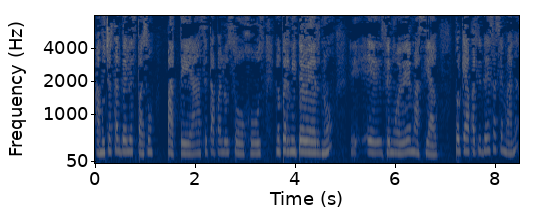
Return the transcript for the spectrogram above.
A muchas tal vez les pasó, patea, se tapa los ojos, no permite ver, ¿no? Eh, eh, se mueve demasiado, porque a partir de esa semana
